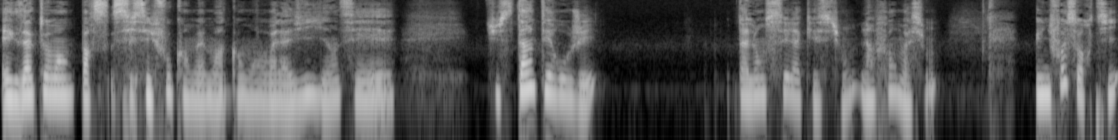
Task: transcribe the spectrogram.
Exactement. Parce que c'est fou quand même, hein, comment va la vie. Hein, c'est tu t'es interrogé, tu as lancé la question, l'information. Une fois sorti,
